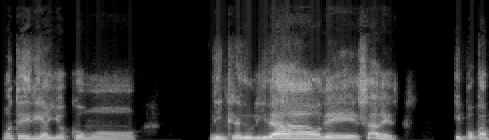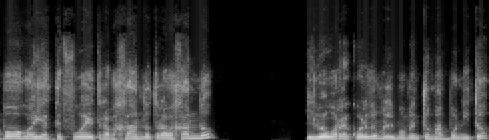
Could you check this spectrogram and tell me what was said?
¿cómo te diría yo? Como de incredulidad o de, ¿sabes? Y poco a poco ella te fue trabajando, trabajando. Y luego recuerdo el momento más bonito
